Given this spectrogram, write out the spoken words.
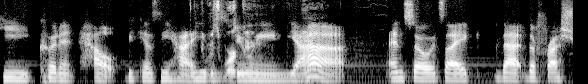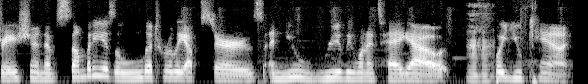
he couldn't help because he had he, was, was doing yeah. Yeah. And so it's like that the frustration of somebody is literally upstairs and you really want to tag out, hmm but you can't.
